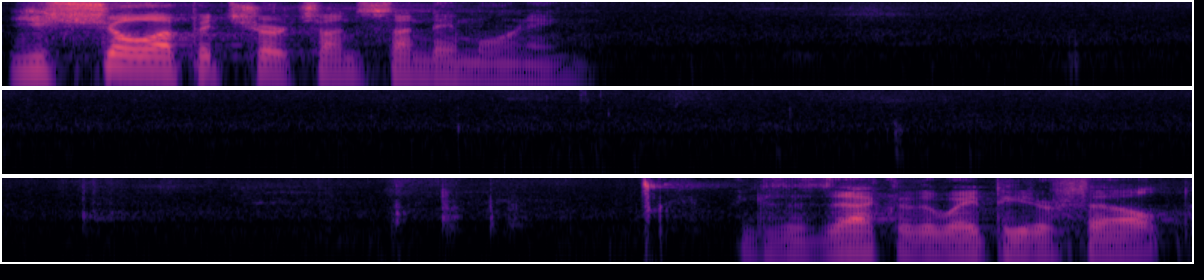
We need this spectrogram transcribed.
You show up at church on Sunday morning. Because exactly the way Peter felt.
